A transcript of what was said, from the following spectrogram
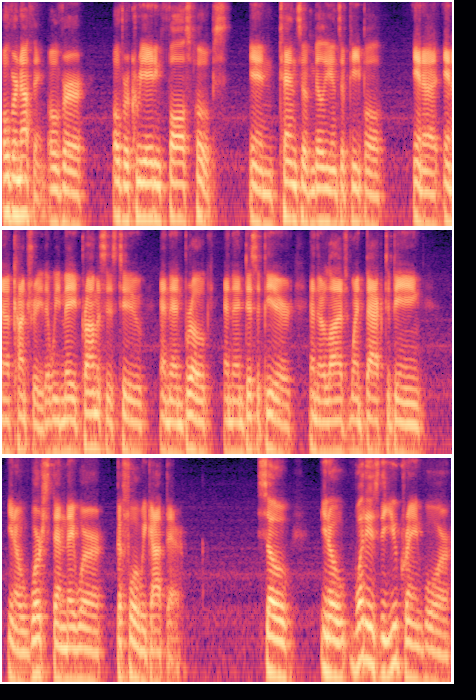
over nothing, over over creating false hopes in tens of millions of people in a in a country that we made promises to and then broke and then disappeared and their lives went back to being you know worse than they were before we got there. So you know what is the ukraine war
